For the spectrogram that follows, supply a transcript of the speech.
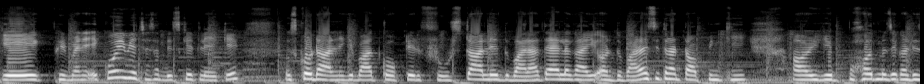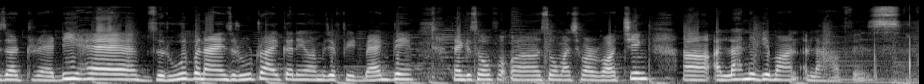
केक फिर मैंने एक कोई भी अच्छा सा बिस्किट लेके उसको डालने के बाद कॉकटेल फ्रूट्स डाले दोबारा तय लगाई और दोबारा इसी तरह टॉपिंग की। और ये बहुत मज़े का डिज़र्ट रेडी है। ज़रूर बनाएँ ज़रूर ट्राई करें और मुझे फ़ीडबैक दें। Thank you so so much for watching अल्लाह निगेबान अल्लाह हाफिज़।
